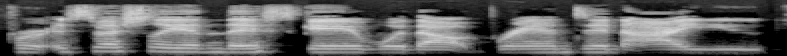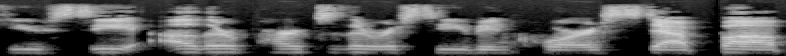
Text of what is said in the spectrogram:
For especially in this game without Brandon Aiyuk, you see other parts of the receiving corps step up.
